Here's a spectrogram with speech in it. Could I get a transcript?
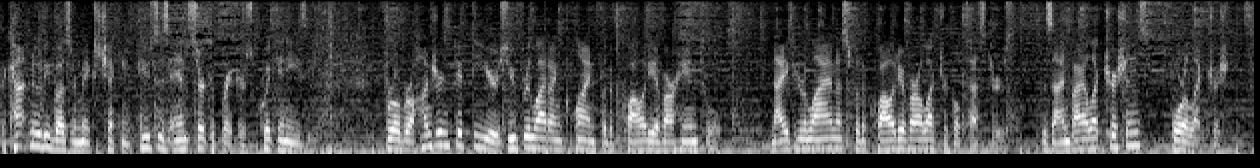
The continuity buzzer makes checking fuses and circuit breakers quick and easy. For over 150 years, you've relied on Klein for the quality of our hand tools. Now you can rely on us for the quality of our electrical testers, designed by electricians for electricians.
